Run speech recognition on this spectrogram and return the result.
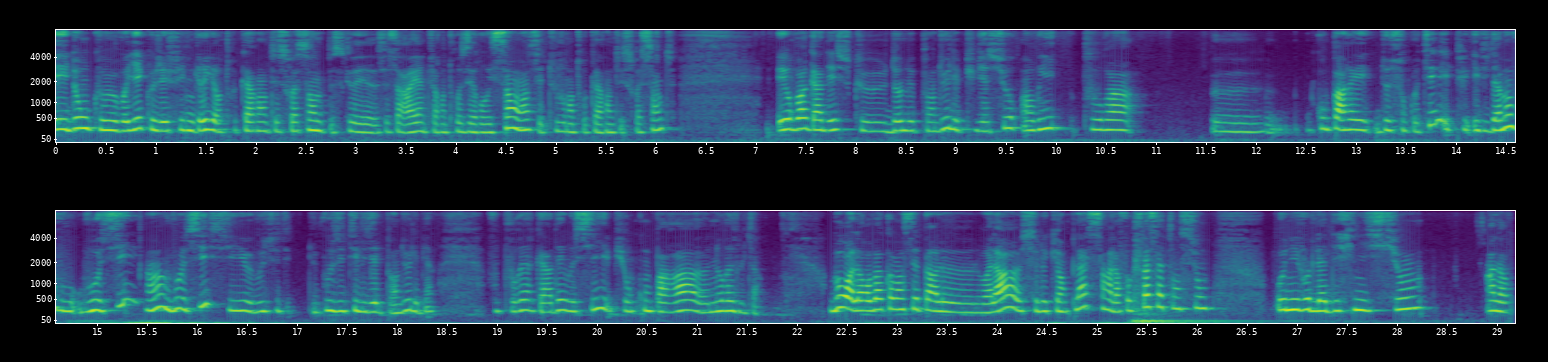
Et donc, euh, vous voyez que j'ai fait une grille entre 40 et 60, parce que ça sert à rien de faire entre 0 et 100, hein. c'est toujours entre 40 et 60. Et on va regarder ce que donne le pendule. Et puis, bien sûr, Henri pourra euh, comparer de son côté. Et puis, évidemment, vous, aussi, hein, vous aussi, si vous, utilisez le pendule, eh bien, vous pourrez regarder aussi. Et puis, on comparera euh, nos résultats. Bon, alors, on va commencer par le, voilà, celui qui est en place. Hein. Alors, faut que je fasse attention au niveau de la définition. Alors,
